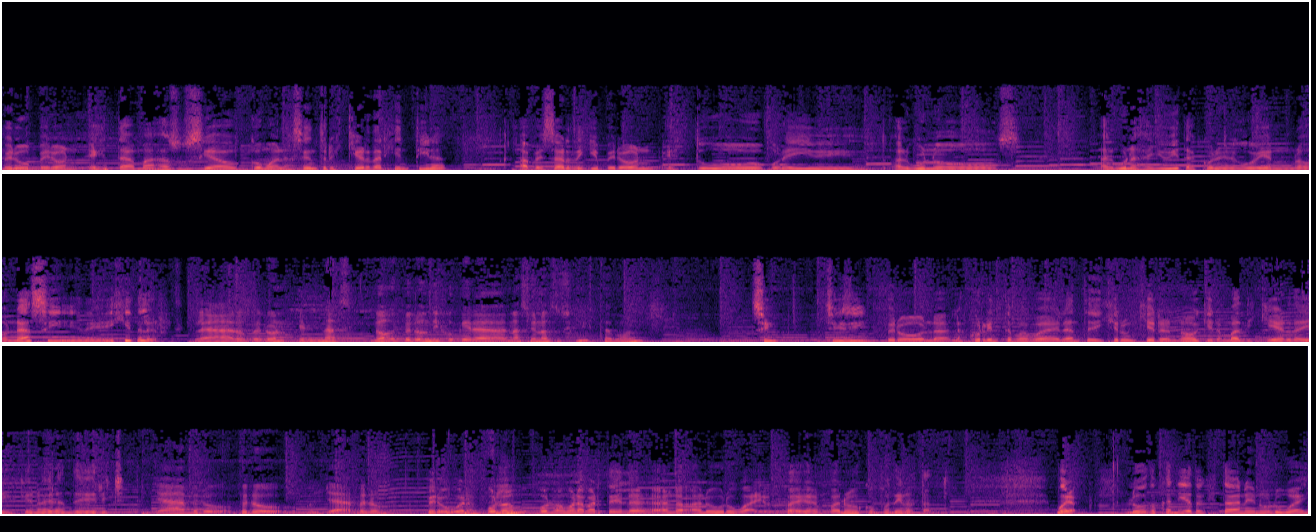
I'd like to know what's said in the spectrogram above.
Pero Perón está más asociado como a la centro izquierda argentina, a pesar de que Perón estuvo por ahí algunos algunas ayuditas con el gobierno nazi de Hitler. Claro, Perón el nazi. No, Perón dijo que era nacionalsocialista, ¿no? Sí, sí, sí, pero la- las corrientes más para adelante dijeron que eran, no, que eran más de izquierda y que no eran de derecha. Ya, pero, pero, ya, pero. Pero bueno, volvamos, volvamos a la parte de la- a, la- a los uruguayos, para, para no confundirnos tanto. Bueno, los dos candidatos que estaban en Uruguay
